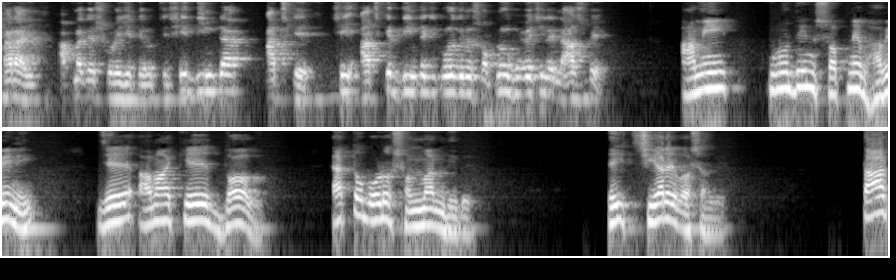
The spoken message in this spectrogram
ছাড়াই আপনাকে সরে যেতে হচ্ছে? সেই দিনটা আজকে? সেই আজকের দিনটা কি কোনোদিনও স্বপ্নেও ভেবেছিলেন আসবে? আমি কোনোদিন স্বপ্নে ভাবিনি যে আমাকে দল এত বড় সম্মান দিবে এই চেয়ারে বসাবে। তার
